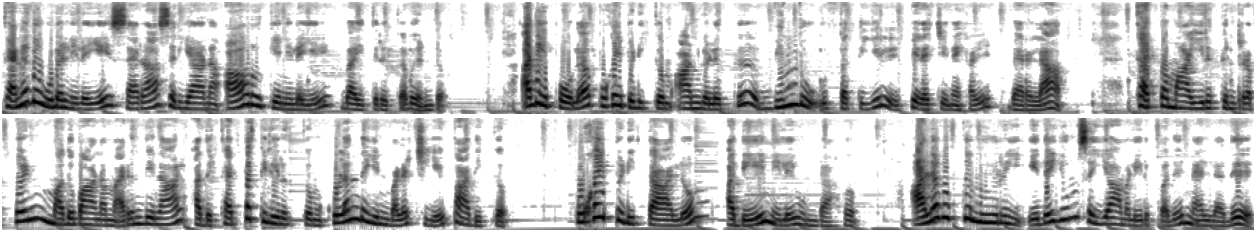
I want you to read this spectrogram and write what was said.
தனது உடல்நிலையை சராசரியான ஆரோக்கிய நிலையில் வைத்திருக்க வேண்டும். அதே போல புகைப்பிடிக்கும் ஆண்களுக்கு பிந்து உற்பத்தியில் பிரச்சினைகள் வரலாம். கற்பமாயிருக்கின்ற பெண் மதுபானம் அருந்தினால் அது கற்பத்தில் இருக்கும் குழந்தையின் வளர்ச்சியை பாதிக்கும். புகைப்பிடித்தாலும் அதே நிலை உண்டாகும். அளவுக்கு மீறி எதையும் செய்யாமல் இருப்பது நல்லது.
